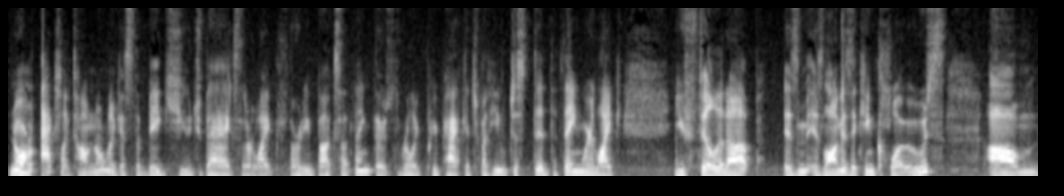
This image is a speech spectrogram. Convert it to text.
norm actually Tom normally gets the big huge bags that are like 30 bucks I think. Those really prepackaged. But he just did the thing where like you fill it up as, as long as it can close. Um,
